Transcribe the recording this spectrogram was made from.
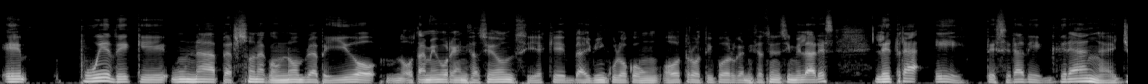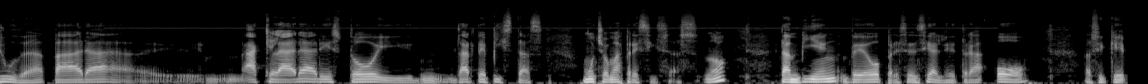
Eh, puede que una persona con nombre, apellido o también organización, si es que hay vínculo con otro tipo de organizaciones similares, letra E te será de gran ayuda para eh, aclarar esto y darte pistas mucho más precisas, ¿no? También veo presencia letra O, así que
